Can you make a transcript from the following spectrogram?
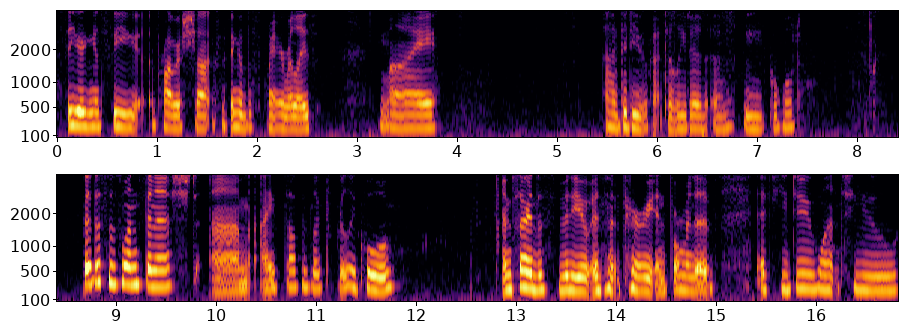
So here you can see a progress shot, because I think at this point I realized my uh, video got deleted of the gold but this is one finished. Um, I thought they looked really cool. I'm sorry this video isn't very informative. If you do want to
